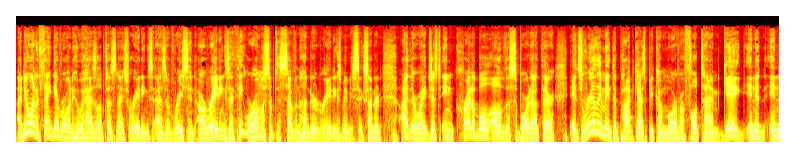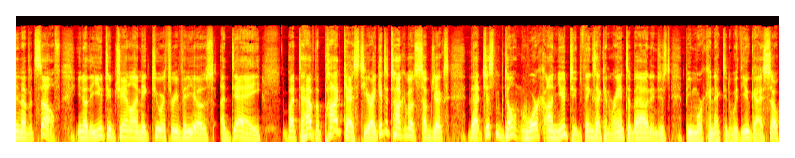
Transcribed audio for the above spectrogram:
I do want to thank everyone who has left us nice ratings as of recent. Our ratings, I think we're almost up to 700 ratings, maybe 600. Either way, just incredible, all of the support out there. It's really made the podcast become more of a full time gig in, in and of itself. You know, the YouTube channel, I make two or three videos a day But to have the podcast here, I get to talk about subjects that just don't work on YouTube, things I can rant about and just be more connected with you guys. So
